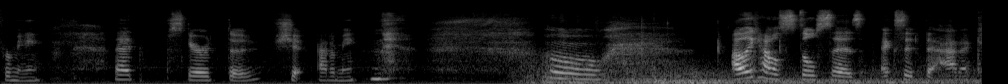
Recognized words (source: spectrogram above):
for me. That scared the shit out of me. oh. I like how it still says exit the attic.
